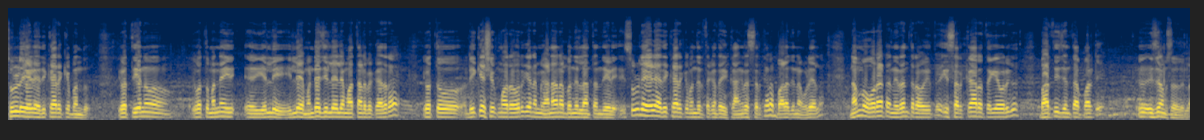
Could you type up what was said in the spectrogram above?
ಸುಳ್ಳು ಹೇಳಿ ಅಧಿಕಾರಕ್ಕೆ ಬಂದು, ಇವತ್ತೇನು, ಇವತ್ತು ಮೊನ್ನೆ ಎಲ್ಲಿ, ಇಲ್ಲೇ ಮಂಡ್ಯ ಜಿಲ್ಲೆಯಲ್ಲೇ ಮಾತನಾಡಬೇಕಾದ್ರೆ, ಇವತ್ತು ಡಿ ಕೆ ಶಿವಕುಮಾರ್ ಅವರಿಗೆ ನಮಗೆ ಹಣನ ಬಂದಿಲ್ಲ ಅಂತಂದು ಹೇಳಿ ಸುಳ್ಳು ಹೇಳಿ ಅಧಿಕಾರಕ್ಕೆ ಬಂದಿರತಕ್ಕಂಥ ಈ ಕಾಂಗ್ರೆಸ್ ಸರ್ಕಾರ ಭಾಳ ದಿನ ಉಳಿಯಲ್ಲ. ನಮ್ಮ ಹೋರಾಟ ನಿರಂತರವಾಗಿತ್ತು ಈ ಸರ್ಕಾರ ತೆಗೆಯವರೆಗೂ ಭಾರತೀಯ ಜನತಾ ಪಾರ್ಟಿ ವಿಜೃಂಭಿಸೋದಿಲ್ಲ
